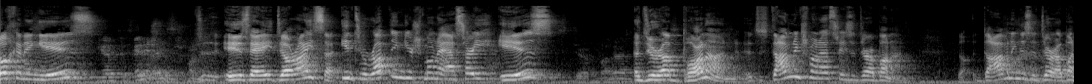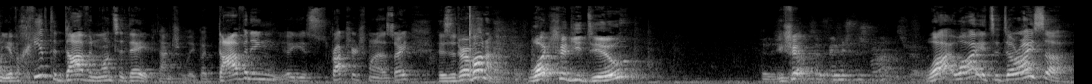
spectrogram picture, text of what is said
duchening is is a daraisa. Interrupting your Shemona Esrei is a durabanan. It's davening Shemona Esrei is a durabanan. Davening is a durabanan. You have a chiyuv to daven once a day potentially, but davening, uh, structured Shemona Esrei is a durabanan. What should you do? Finish You should- to finish the Shemona Esrei. Why? Why? It's a daraisa.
